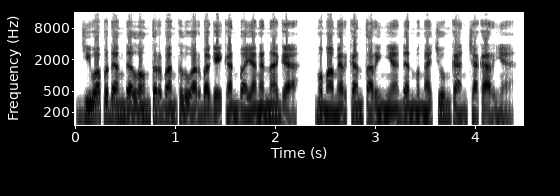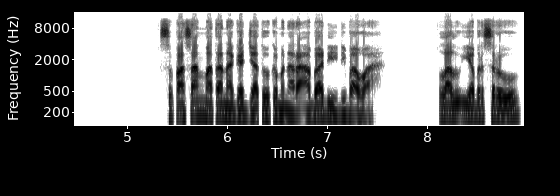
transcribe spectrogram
Jiwa pedang Dalong terbang keluar bagaikan bayangan naga, memamerkan taringnya dan mengacungkan cakarnya. Sepasang mata naga jatuh ke menara abadi di bawah. Lalu ia berseru,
